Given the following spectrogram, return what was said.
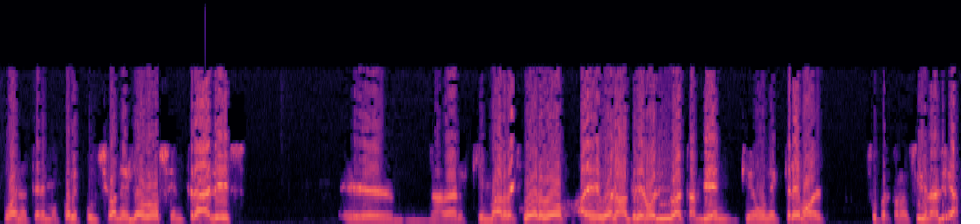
bueno, tenemos por expulsiones los dos centrales. Eh, a ver, ¿quién más recuerdo? Eh, bueno, Andrés Oliva también, que es un extremo súper conocido en la liga.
